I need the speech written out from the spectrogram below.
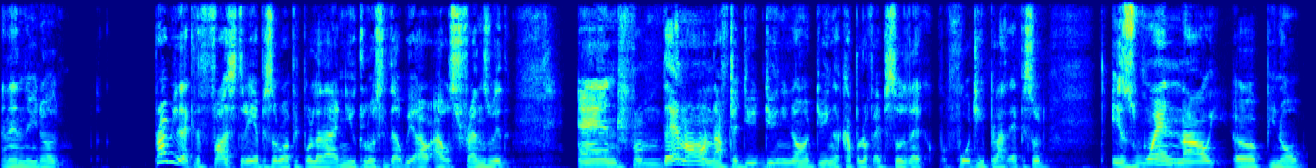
and then you know, probably like the first three episodes were people that I knew closely that we I, I was friends with. And from then on, after do, doing, you know, doing a couple of episodes, like 40 plus episode, is when now uh, you know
